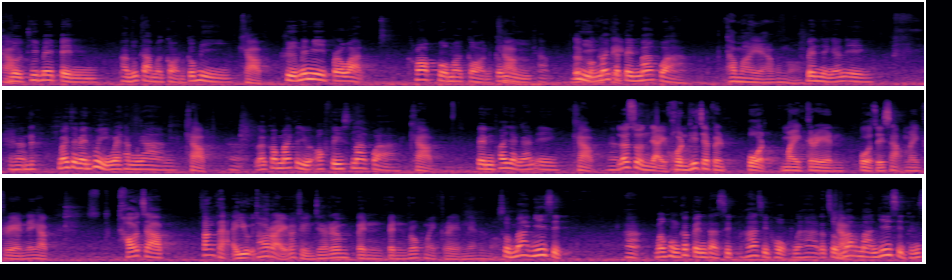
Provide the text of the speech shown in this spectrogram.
ครับโดยที่ไม่เป็นพันธุกรรมมาก่อนก็มี ครับ คือไม่มีประวัติครอบครัวมาก่อนก็ครับมีครับโดยผู้หญิงปกติ ไม่จะเป็นมากกว่า ทำไมอะครับคุณหมอ เป็นอย่างนั้นเองนะฮะไม่จะเป็นผู้หญิงวัยทำงานครับ ฮะแล้วก็มักจะอยู่ออฟฟิศมากกว่า ครับ เป็นเพราะอย่างนั้นเอง ครับฮะแล้วส่วนใหญ่คนที่จะเป็นปวดไมเกรน ปวดศีรษะไมเกรนเนี่ยครับเขาจะตั้งแต่อายุเท่าไหร่ก็ถึงจะเริ่มเป็นเป็นโรคไมเกรนเนี่ยคุณหมอ ส่วนมาก 20 ฮะบางคนก็เป็นแต่15 16นะฮะแต่ส่วนครับมากประมาณ 20ถึง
